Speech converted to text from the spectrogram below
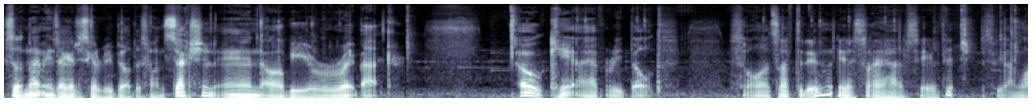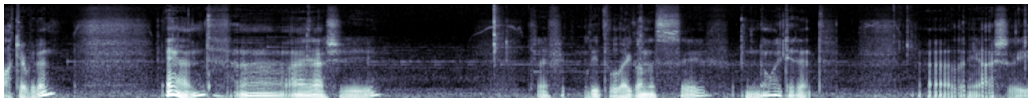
So that means I just got to rebuild this one section, and I'll be right back. Okay, I have rebuilt. So all that's left to do is I have saved it. So we unlock everything. And uh, I actually did I leave the leg on the save? No, I didn't. Uh, let me actually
